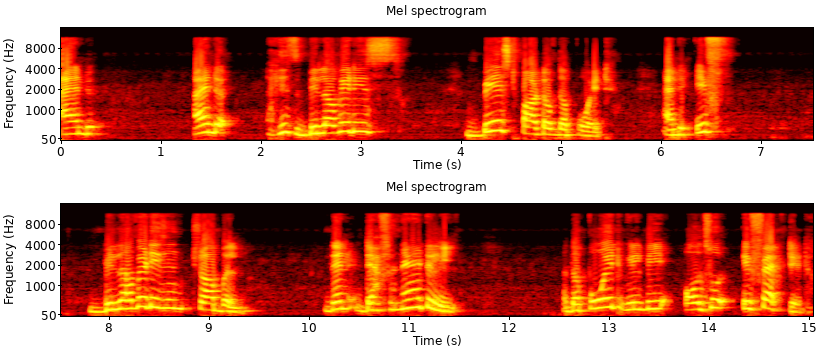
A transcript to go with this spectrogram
and and his beloved is best part of the poet and if beloved is in trouble then definitely the poet will be also affected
